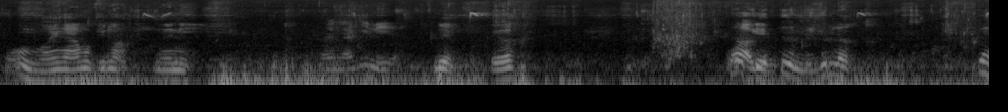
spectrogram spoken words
โอ้หอยงามเมื่อกี้เนาะเงยนี่ในนั้นอีหลีนี่เกือว่าเอาอยู่ตื่นหรืออยู่เลิกเด้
